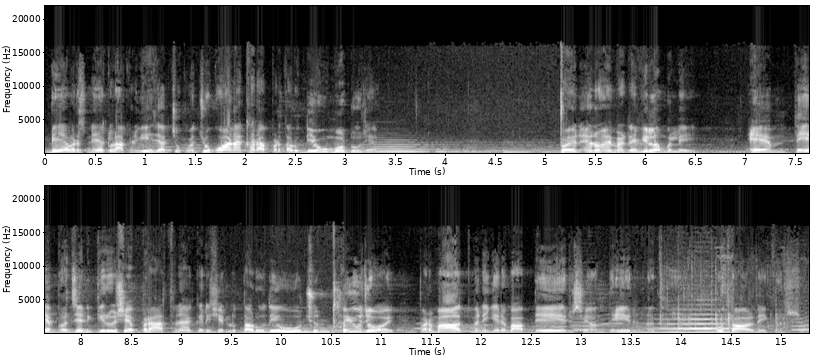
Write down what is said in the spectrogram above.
બે વર્ષને એક લાખ વીસ હજાર ચૂકવા. ચૂકવાના ખરા, પણ તારું દેવું મોટું છે. તો એનો એ માટે વિલંબ લે. એમ તે ભજન કર્યું છે, પ્રાર્થના કરી છે, એટલું તારું દેવું ઓછું થયું જ હોય. પરમાત્માની ઘેર બાપ દેર છે અંધેર નથી. ઉતાળ નહીં કરશો.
